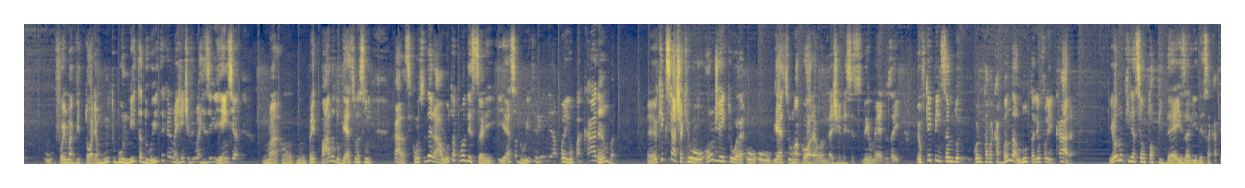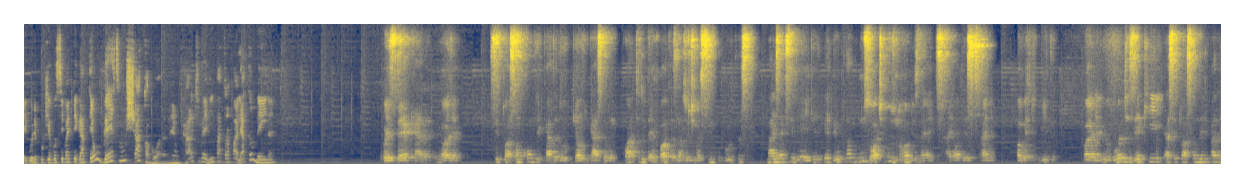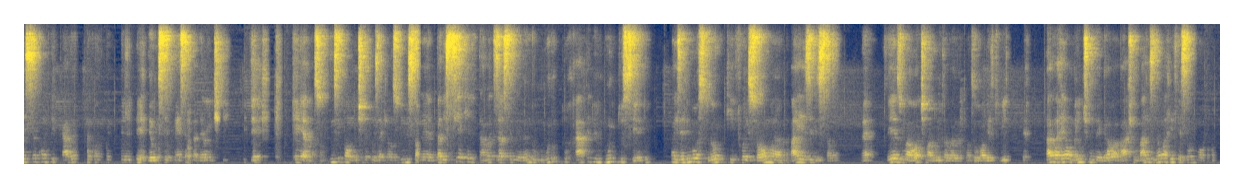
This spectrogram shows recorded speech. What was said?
foi uma vitória muito bonita do Whittaker, mas a gente viu uma resiliência, uma, um, um preparo do Gastelum, assim, cara, se considerar a luta com a Adesanya e essa do Whittaker, ele apanhou pra caramba. É, o que, que você acha que o. Onde entra o, o, o agora, o André G, nesses meio médios aí? Eu fiquei pensando, quando tava acabando a luta ali, eu falei, cara, eu não queria ser um top 10 ali dessa categoria, porque você vai pegar até um Gastelum chato agora, né? Um cara que vai vir para atrapalhar também, né? Pois é, cara. Olha, situação complicada do Kelvin Gastelum. Quatro derrotas nas últimas cinco lutas mas é que se vê aí que ele perdeu para alguns ótimos nomes, né? Israel Adesanya, Robert Witter. Olha, eu vou dizer que a situação dele parecia complicada quando ele perdeu em sequência para Valentim e Jack Hermanson, principalmente depois daquela submissão. É, parecia que ele estava desacelerando muito rápido e muito cedo, mas ele mostrou que foi só uma má exibição. Né? Fez uma ótima luta agora contra o Robert Witter, estava realmente um degrau abaixo, mas não arrefeceu em momento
